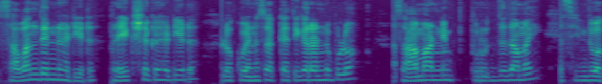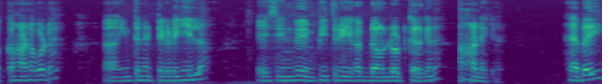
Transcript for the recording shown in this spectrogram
සවන් දෙන්න හැටියට ප්‍රේක්ෂක හැටියට ලොක වෙනසක් ඇති කරන්න පුළුව සාමාන්‍යෙන් පුරුද්ධ තමයි සිින්දුවක් අහනකොට ඉන්ටනෙට් එකට ගිල්ලා ඒ සිින්දු MP3 එකක් ඩවන්ලෝඩ් කරගෙන අහන එක. හැබැයි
